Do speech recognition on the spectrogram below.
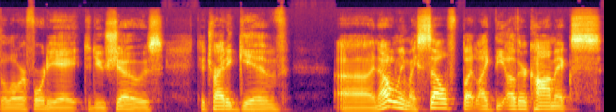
the lower 48 to do shows to try to give uh, not only myself, but like the other comics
